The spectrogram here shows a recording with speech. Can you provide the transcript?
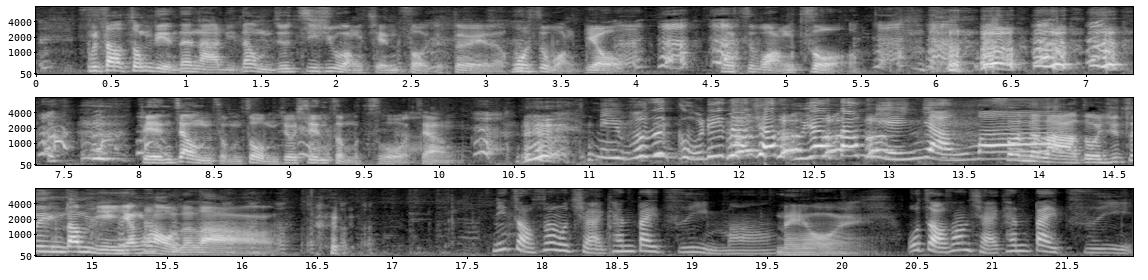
不知道终点在哪里，那我们就继续往前走就对了，或是往右，或是往左。别人叫我们怎么做，我们就先怎么做，这样。你不是鼓励大家不要当绵羊吗？算了啦，我觉得最近当绵羊好了啦。你早上有起来看戴资颖吗？没有哎、欸。我早上起来看戴资颖，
